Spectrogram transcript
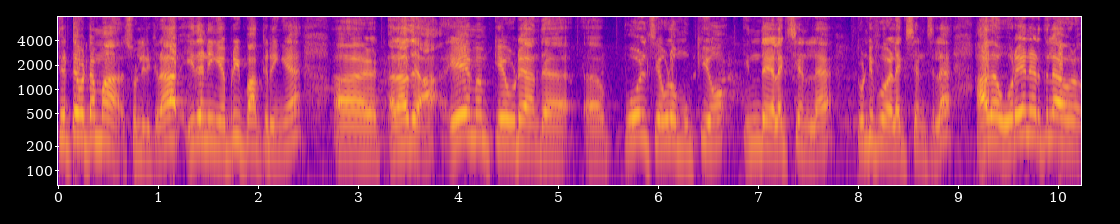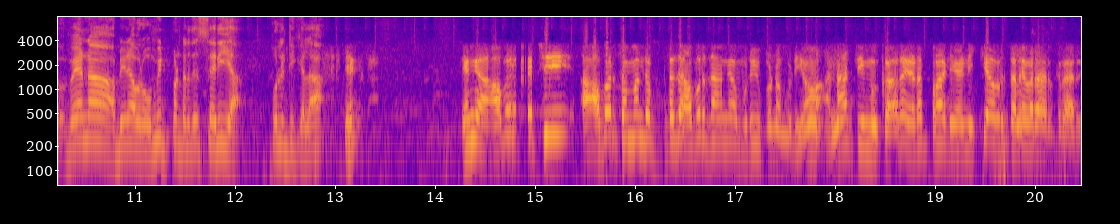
திட்டவட்டமாக சொல்லியிருக்கிறார். இதை நீங்கள் எப்படி பார்க்குறீங்க? அதாவது ஏஎம்எம்கேவுடைய அந்த போல்ஸ் எவ்வளோ முக்கியம் இந்த எலெக்ஷனில் டுவெண்ட்டி ஃபோர் எலெக்ஷன்ஸில் அதை ஒரே நேரத்தில் அவர் வேணாம் அப்படின்னு அவர் ஒமிட் பண்ணுறது சரியா? பொலிட்டிக்கலாக எங்க அவர் கட்சி அவர் சம்பந்தப்பட்டது அவர் தாங்க முடிவு பண்ண முடியும். அதிமுக எடப்பாடி அணிக்கு அவர் தலைவரா இருக்கிறாரு.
